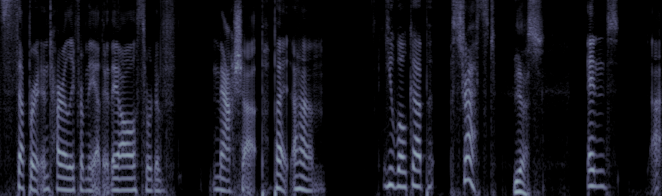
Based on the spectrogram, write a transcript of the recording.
separate entirely from the other they all sort of mash up but um you woke up stressed Yes. and I,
